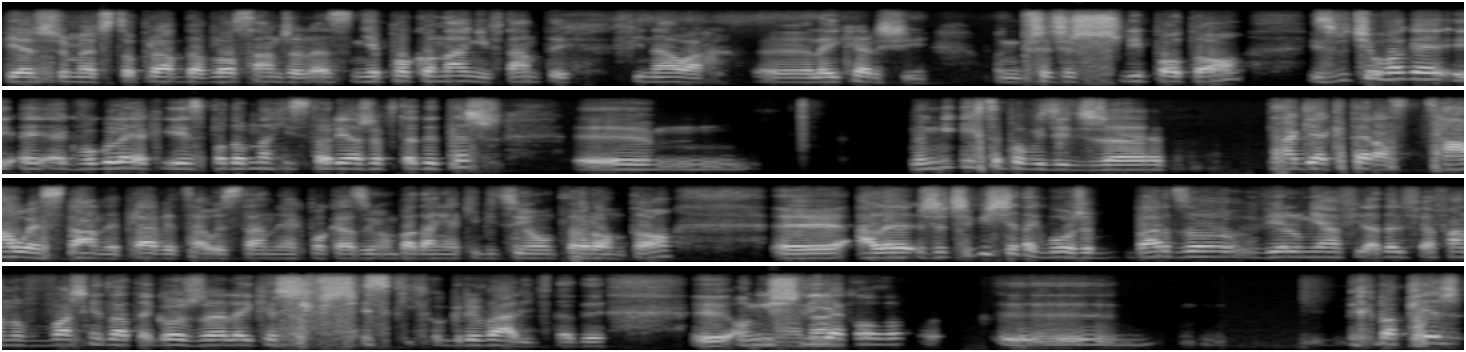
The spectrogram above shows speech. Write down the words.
pierwszy mecz co prawda w Los Angeles, niepokonani w tamtych finałach Lakersi, oni przecież szli po to i zwróćcie uwagę, jak w ogóle jak jest podobna historia, że wtedy też no nie chcę powiedzieć, że tak jak teraz całe Stany, prawie całe Stany, jak pokazują badania, kibicują Toronto, e, ale rzeczywiście tak było, że bardzo wielu miała Philadelphia fanów właśnie dlatego, że Lakersi wszystkich ogrywali wtedy. E, oni no, szli tak. jako e, chyba pierwszy,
